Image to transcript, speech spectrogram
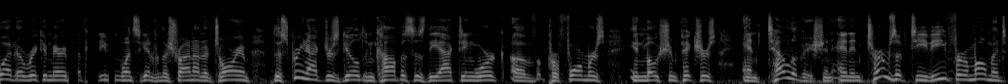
Tell you what, uh, Rick and Mary Beth, good evening once again from the Shrine Auditorium. The Screen Actors Guild encompasses the acting work of performers in motion pictures and television. And in terms of TV, for a moment,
